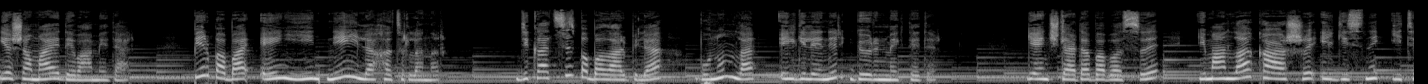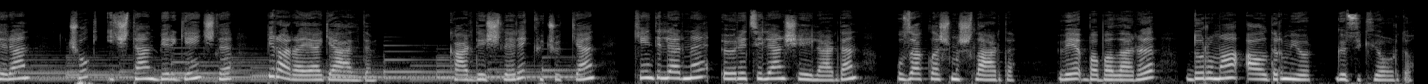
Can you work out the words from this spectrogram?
yaşamaya devam eder. Bir baba en iyi ne ile hatırlanır? Dikkatsiz babalar bile bununla ilgilenir görünmektedir. Gençlerde babası imanlığa karşı ilgisini yitiren çok içten bir gençle bir araya geldim. Kardeşleri küçükken kendilerine öğretilen şeylerden uzaklaşmışlardı ve babaları duruma aldırmıyor gözüküyordu.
